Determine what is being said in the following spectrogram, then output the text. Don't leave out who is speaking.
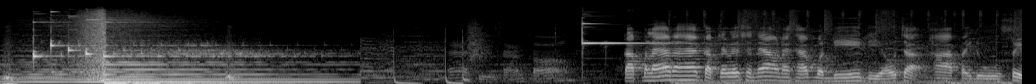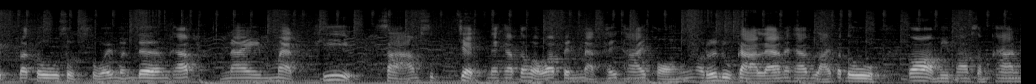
Speaker 1: กลับมาแล้วนะฮะ กับ Jack l e Channel นะครับ วันนี้เดี๋ยวจะพาไปดู 10 ประตูสุดสวยเหมือนเดิมครับ ในแมตช์ที่ 37 นะครับ ต้องบอกว่าเป็นแมตช์ท้ายๆ ของฤดูกาลแล้วนะครับ หลายประตูก็มีความสำคัญ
